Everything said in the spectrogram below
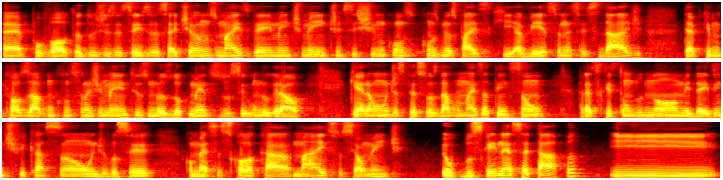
é, por volta dos 16, 17 anos, mais veementemente, insistindo com os, com os meus pais que havia essa necessidade, até porque me causava um constrangimento e os meus documentos do segundo grau, que era onde as pessoas davam mais atenção para essa questão do nome, da identificação, onde você começa a se colocar mais socialmente eu busquei nessa etapa e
